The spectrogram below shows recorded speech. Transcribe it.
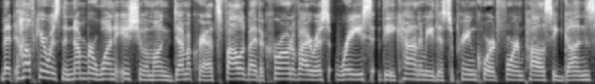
But healthcare was the number one issue among Democrats, followed by the coronavirus, race, the economy, the Supreme Court, foreign policy, guns,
